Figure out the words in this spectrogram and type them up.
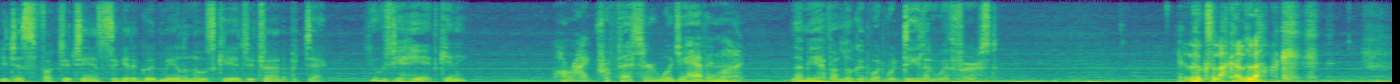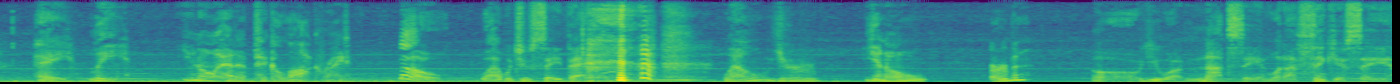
You just fucked your chance to get a good meal in those kids you're trying to protect. Use your head, Kenny. All right, Professor, what'd you have in mind? Let me have a look at what we're dealing with first. It looks like a lock. Hey, Lee, you know how to pick a lock, right? No. Why would you say that? well, you're, you know, urban? Oh, you are not saying what I think you're saying.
